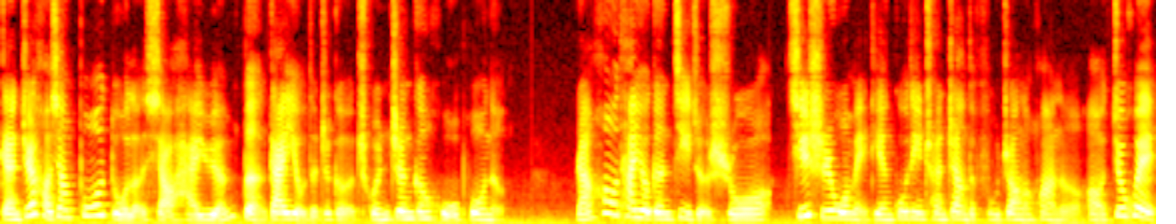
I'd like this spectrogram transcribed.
感觉好像剥夺了小孩原本该有的这个纯真跟活泼呢。然后他又跟记者说：“其实我每天固定穿这样的服装的话呢，哦，就会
